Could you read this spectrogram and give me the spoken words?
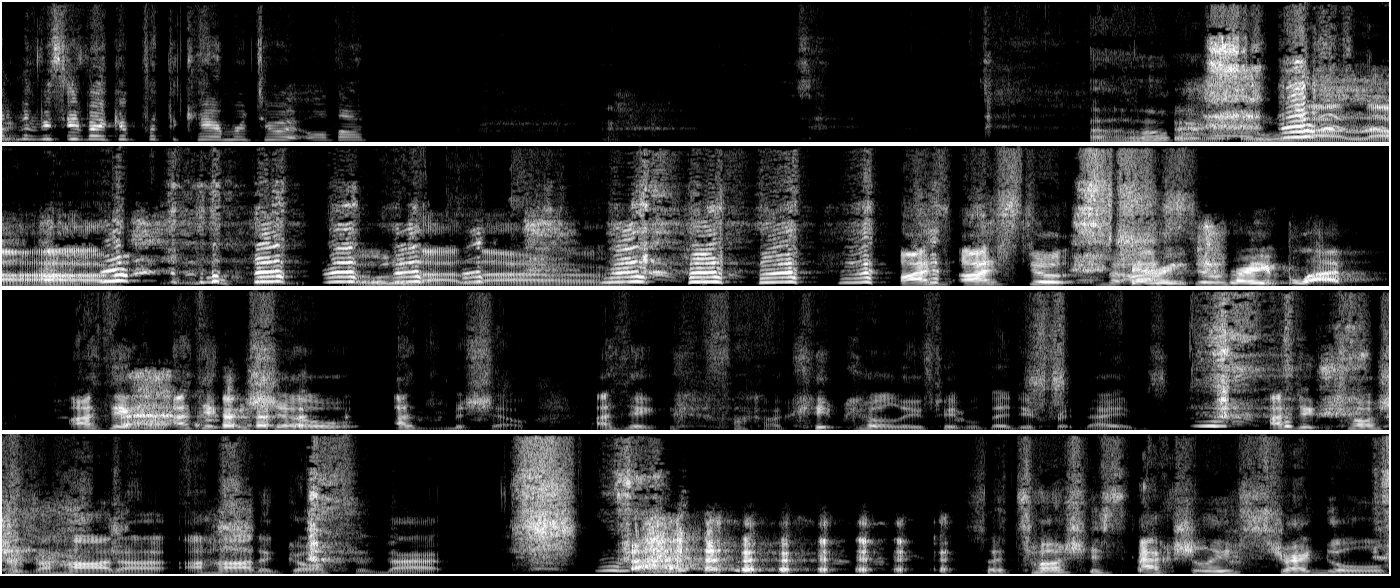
something. let me see if I can put the camera to it. Hold on. Oh, ooh la la, ooh la la. I I still but I still tree think, blood. I think I think Michelle uh, Michelle I think fuck I keep calling these people their different names. I think Tosh is a harder a harder goth than that. So Tosh is actually strangled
